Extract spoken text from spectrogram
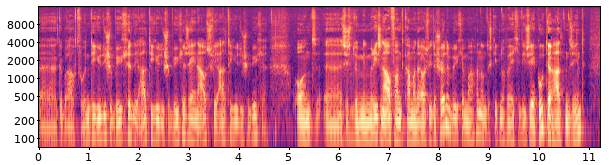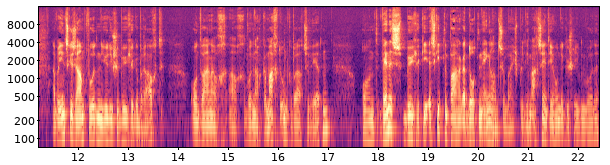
äh, gebraucht wurden. Die jüdischen Bücher, die alten jüdischen Bücher sehen aus wie alte jüdische Bücher. Und äh, es ist natürlich mit einem riesen Aufwand kann man daraus wieder schöne Bücher machen und es gibt noch welche, die sehr gut erhalten sind. Aber insgesamt wurden jüdische Bücher gebraucht und waren auch, auch, wurden auch gemacht, um gebraucht zu werden. Und wenn es Bücher gibt, es gibt ein paar Haggadot in England zum Beispiel, die im 18. Jahrhundert geschrieben wurden,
